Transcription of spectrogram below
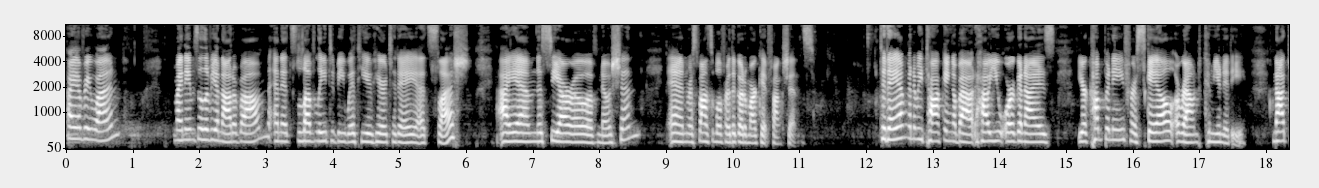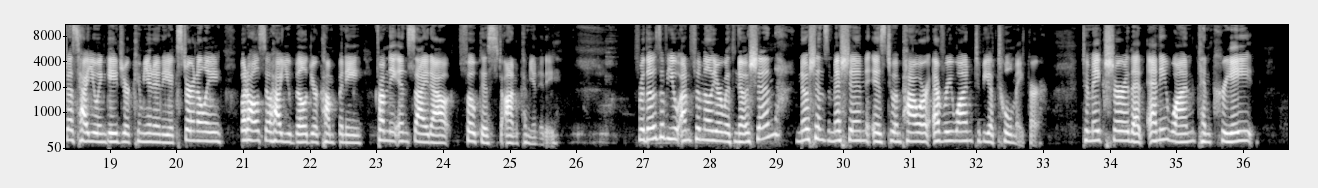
Hi, everyone. My name is Olivia Nottebohm, and it's lovely to be with you here today at Slush. I am the CRO of Notion and responsible for the go to market functions. Today, I'm going to be talking about how you organize your company for scale around community, not just how you engage your community externally, but also how you build your company from the inside out, focused on community. For those of you unfamiliar with Notion, Notion's mission is to empower everyone to be a toolmaker, to make sure that anyone can create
